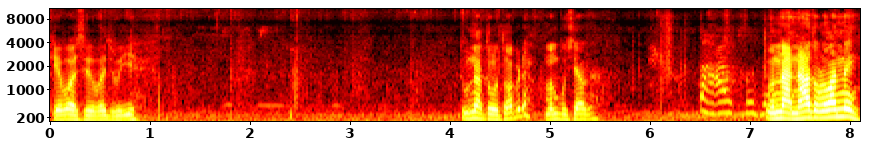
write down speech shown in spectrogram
કેવો છે હવે જોઈએ. તું ના તોડતો બેટા, મને પૂછ્યા વગર. તું ના ના તોડવાનું નહીં?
